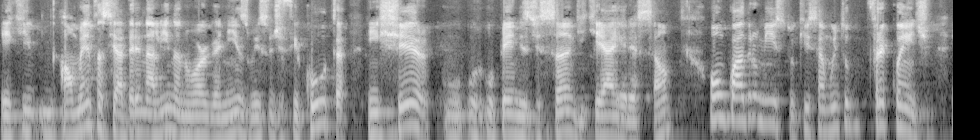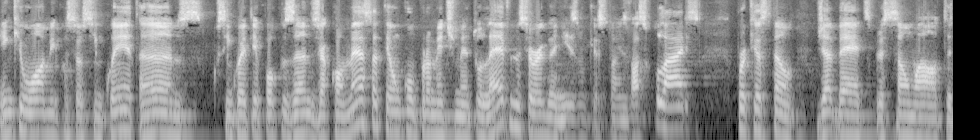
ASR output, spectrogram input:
e que aumenta-se a adrenalina no organismo, isso dificulta encher o, o, pênis de sangue, que é a ereção, ou um quadro misto, que isso é muito frequente, em que o homem com seus 50 anos, 50 e poucos anos, já começa a ter um comprometimento leve no seu organismo, questões vasculares, por questão diabetes, pressão alta,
